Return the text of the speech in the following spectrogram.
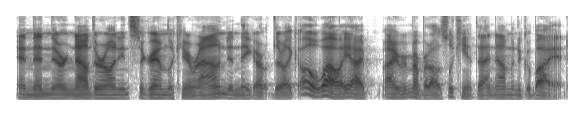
and then they're now they're on Instagram looking around and they go, they're like, oh wow, yeah, I, I remembered I was looking at that. Now I'm going to go buy it.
